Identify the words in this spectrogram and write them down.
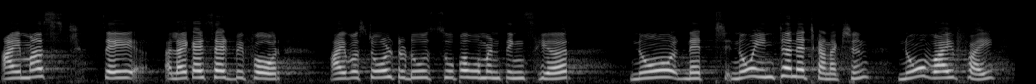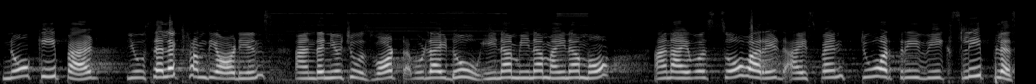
I must say, like I said before, I was told to do superwoman things here. No net, no internet connection, no Wi-Fi, no keypad. You select from the audience and then you choose. What would I do? Ina, Mina, Mina, Mo? And I was so worried. I spent two or three weeks sleepless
